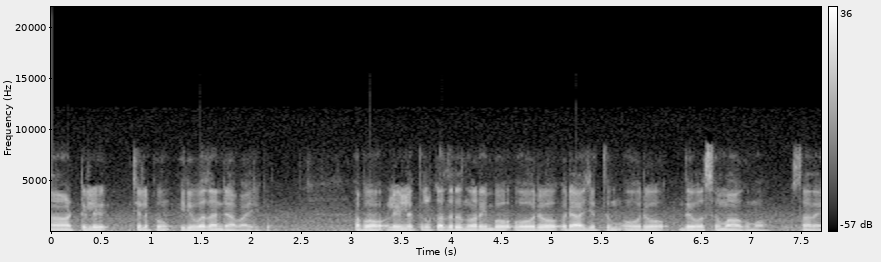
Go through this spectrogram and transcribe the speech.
നാട്ടിൽ ചിലപ്പോൾ ഇരുപതാം രാവായിരിക്കും. അപ്പോൾ ലൈലത്തുൽ ഖദർ എന്ന് പറയുമ്പോൾ ഓരോ രാജ്യത്തും ഓരോ ദിവസമാകുമോ സാറേ?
